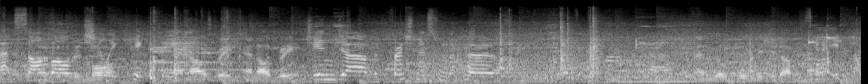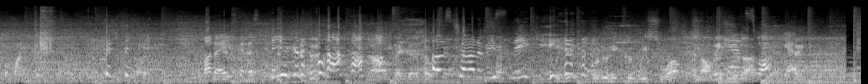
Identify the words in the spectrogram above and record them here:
That sambal, the chili kick in, And I'll bring, and I'll bring, ginger, the freshness from the herbs. and we'll, we'll dish it up I'm gonna eat another one. oh no, you're gonna, you're gonna laugh. I'll take it. I was trying to be sneaky. Could we, could we swap and I'll We can it up? swap, yeah. Thank you.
